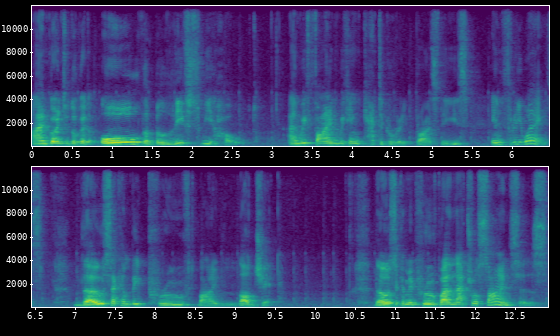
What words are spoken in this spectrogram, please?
I'm going to look at all the beliefs we hold, And we find we can categorize these in three ways. Those that can be proved by logic, those that can be proved by the natural sciences,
